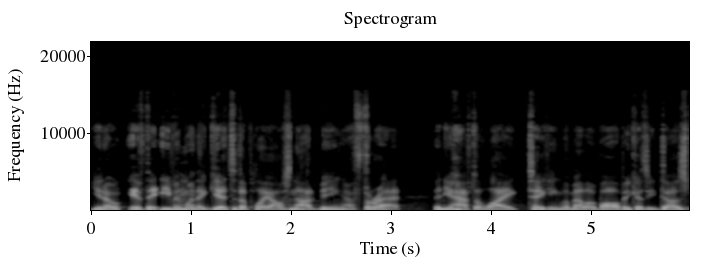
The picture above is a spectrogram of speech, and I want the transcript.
you know, if they even when they get to the playoffs not being a threat, then you have to like taking LaMelo Ball because he does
